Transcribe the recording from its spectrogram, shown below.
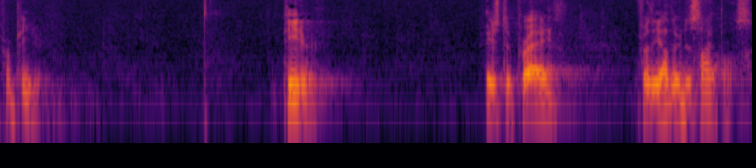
for Peter. Peter is to pray for the other disciples.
